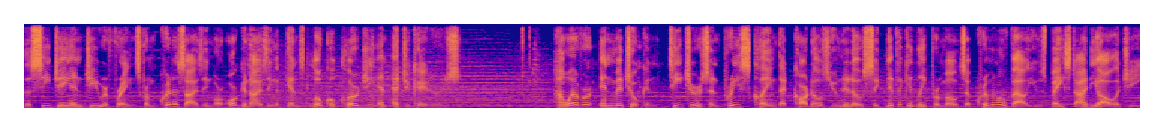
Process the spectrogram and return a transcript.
the CJNG refrains from criticizing or organizing against local clergy and educators. However, in Michoacan, teachers and priests claim that Carteles Unidos significantly promotes a criminal values-based ideology.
